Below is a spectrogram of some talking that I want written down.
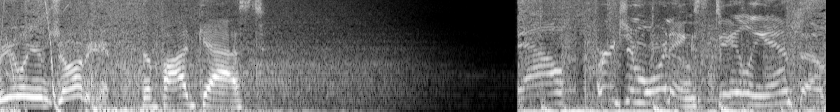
Bailey and Johnny. The podcast. Now, Virgin Mornings Daily Anthem.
